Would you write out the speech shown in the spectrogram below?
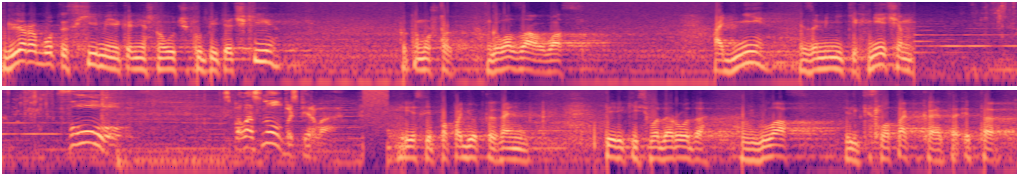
Для работы с химией, конечно, лучше купить очки, потому что глаза у вас одни, и заменить их нечем. Фу! Сполоснул бы сперва. Если попадет какая-нибудь перекись водорода в глаз или кислота какая-то, это,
